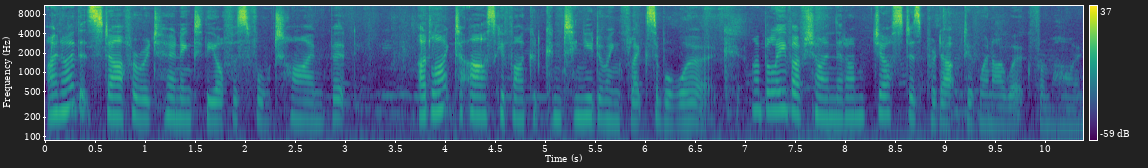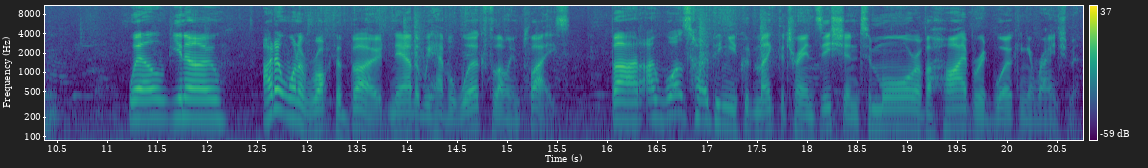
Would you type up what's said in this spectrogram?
I know that staff are returning to the office full time, but I'd like to ask if I could continue doing flexible work. I believe I've shown that I'm just as productive when I work from home. Well, you know, I don't want to rock the boat now that we have a workflow in place, but I was hoping you could make the transition to more of a hybrid working arrangement.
